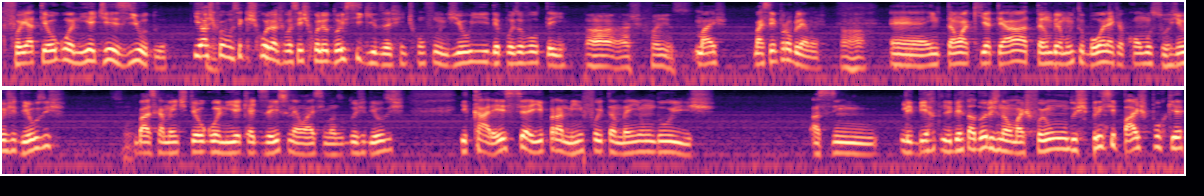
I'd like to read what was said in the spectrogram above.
foi a Teogonia de Exildo. E eu acho que foi você que escolheu, acho que você escolheu dois seguidos, a gente confundiu e depois eu voltei. Ah, acho que foi isso. Mas, mas sem problemas. Uhum. É, então aqui até a thumb é muito boa, né? Que é como surgiam os deuses. Sim. Basicamente, Teogonia quer dizer isso, né? O nascimento dos deuses. E, cara, esse aí para mim foi também um dos. Assim, Liber, Libertadores não, mas foi um dos principais porque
